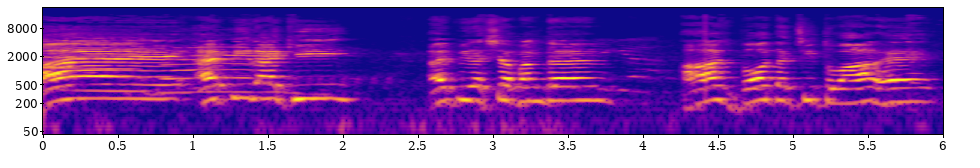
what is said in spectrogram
हैप्पी राखी हैप्पी रक्षाबंधन। आज बहुत अच्छी त्योहार है।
